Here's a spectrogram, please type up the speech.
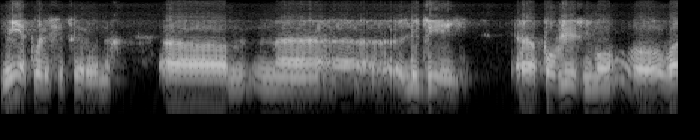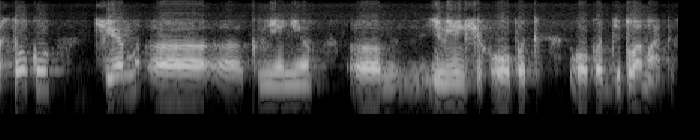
неквалифицированных людей по Ближнему Востоку, чем к мнению имеющих опыт, опыт дипломатов.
